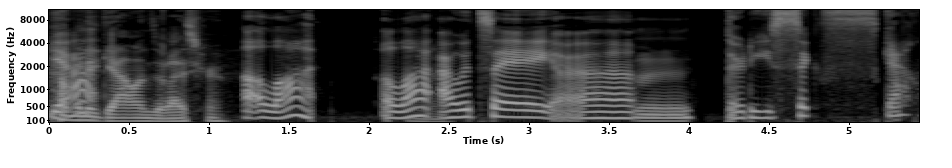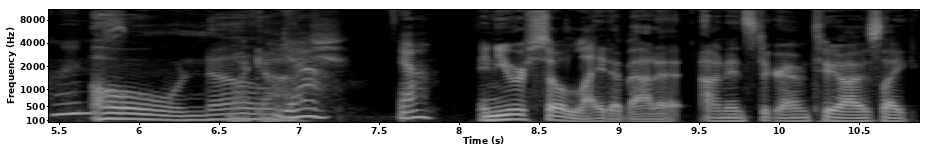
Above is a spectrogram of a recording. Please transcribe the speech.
yeah. How many gallons of ice cream? a lot, a lot. Yeah. I would say um, 36 gallons. Oh no. my gosh. Yeah. Yeah. And you were so light about it on Instagram too. I was like,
